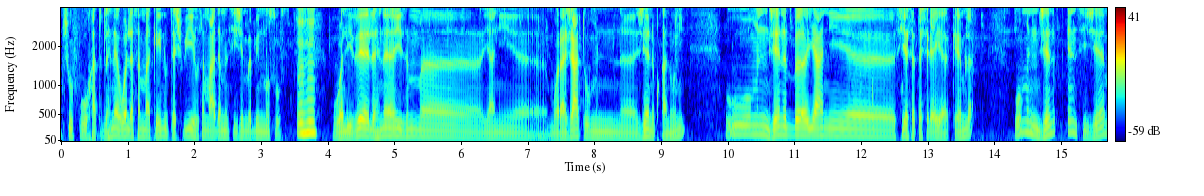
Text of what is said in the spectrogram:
نشوفوا خاطر لهنا ولا ثم كاين تشويه وثم عدم انسجام ما بين النصوص. ولذا لهنا يلزم يعني مراجعته من جانب قانوني ومن جانب يعني سياسة تشريعية كاملة ومن جانب انسجام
